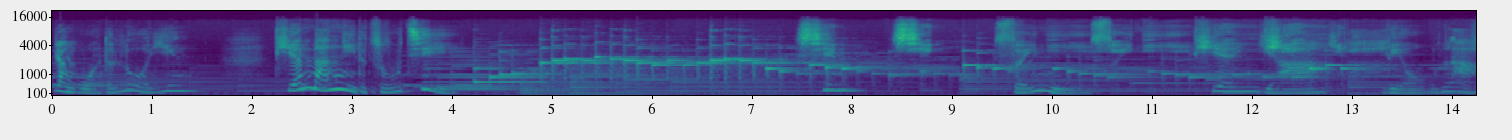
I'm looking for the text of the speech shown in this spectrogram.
让我的落英填满你的足迹，心心随你天涯流浪。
